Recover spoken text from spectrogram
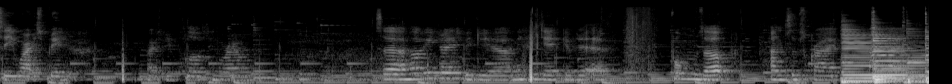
see where it's been, where it's been floating around. So I hope you enjoyed this video, and if you did, give it a thumbs up and subscribe. Uh,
